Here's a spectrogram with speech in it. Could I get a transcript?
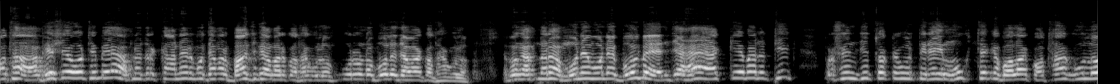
কথা ভেসে উঠবে, আপনাদের কানের মধ্যে আমার বাজবে আমার কথাগুলো, পুরনো বলে দেওয়া কথাগুলো। এবং আপনারা মনে মনে বলবেন যে হ্যাঁ একেবারে ঠিক প্রসেনজিৎ চক্রবর্তীর এই মুখ থেকে বলা কথাগুলো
